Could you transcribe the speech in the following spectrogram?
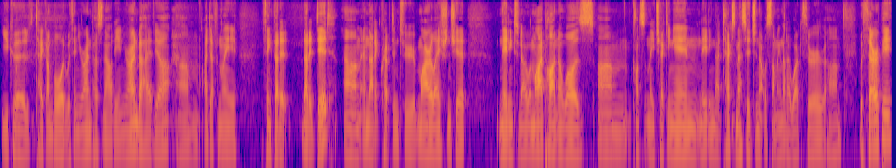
you could take on board within your own personality and your own behavior, um, I definitely think that it that it did, um, and that it crept into my relationship, needing to know where my partner was, um, constantly checking in, needing that text message, and that was something that I worked through um, with therapy.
